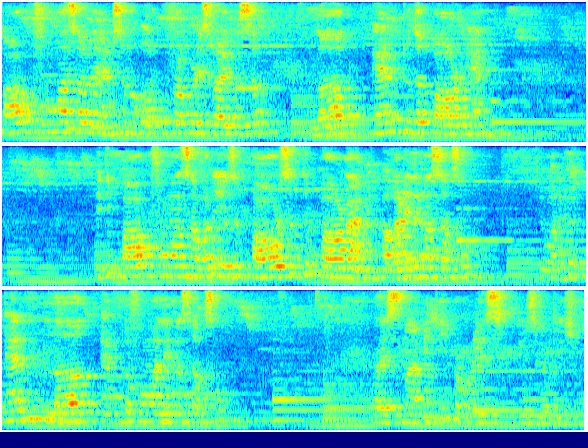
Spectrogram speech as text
पावरको फर्ममा छ भने हामीसँग अर्को प्रपर्टिज रहेको छ log m to the power n यदि पावरको फर्ममा छ भने यो जुन पावर छ त्यो पावरलाई हामी अगाडि लेख्न सक्छौँ त्यो भनेको एन लग एमको फर्ममा लेख्न सक्छौँ र यसमा हामी ती प्रपर्टिज युज गर्दैछौँ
